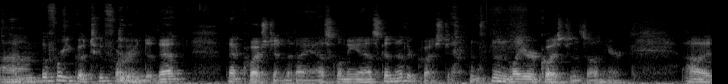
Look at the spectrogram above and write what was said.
Um, before you go too far into that that question that I asked, let me ask another question and layer questions on here. Uh,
